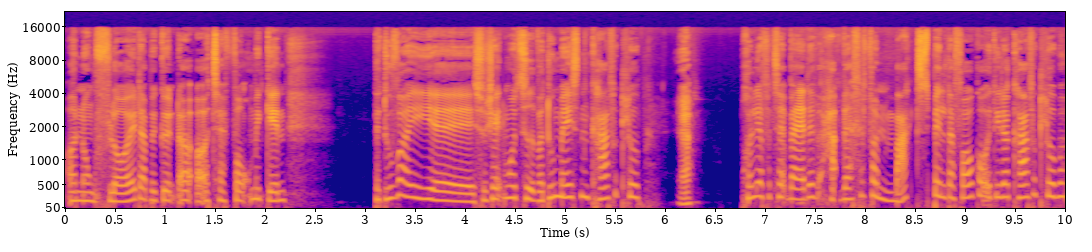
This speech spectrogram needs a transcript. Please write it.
og nogle fløje, der er begyndt at, at tage form igen. Da du var i øh, Socialdemokratiet, var du med i sådan en kaffeklub? Prøv lige at fortælle, hvad er det, hvad for en magtspil, der foregår i de der kaffeklubber?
